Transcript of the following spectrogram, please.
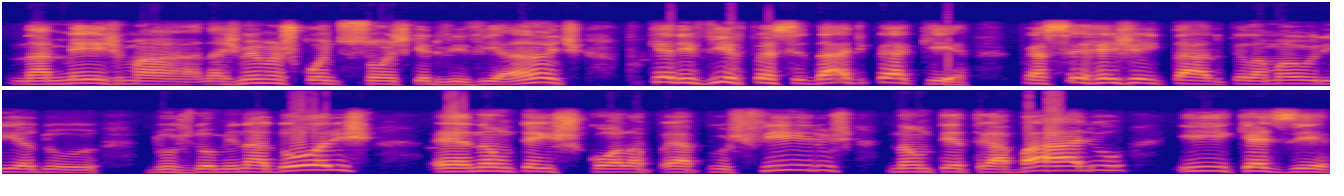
na mesma, nas mesmas condições que ele vivia antes, porque ele vir para a cidade para quê? Para ser rejeitado pela maioria do, dos dominadores, é, não ter escola para os filhos, não ter trabalho, e quer dizer,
